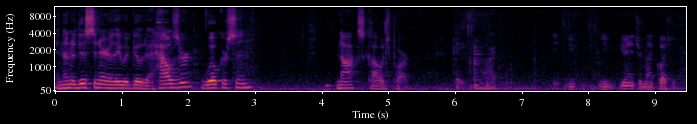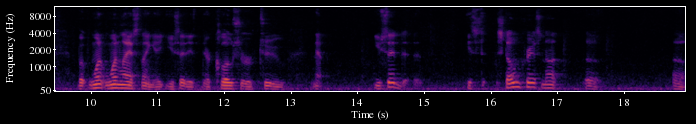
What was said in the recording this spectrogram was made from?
And under this scenario, they would go to Houser, Wilkerson, Knox, College Park. Okay, all right. You, you, you answered my question. But one, one last thing, Uh, you said they're closer to, now, you said, uh, is Stonecrest not, uh, uh,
